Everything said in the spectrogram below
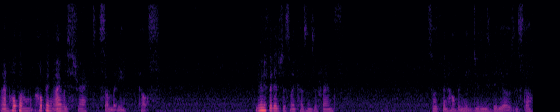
And I'm, hope, I'm hoping I distract somebody else. Even if it is just my cousins or friends. It's been helping me to do these videos and stuff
